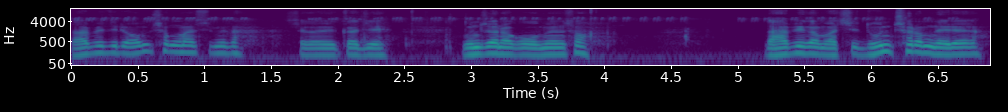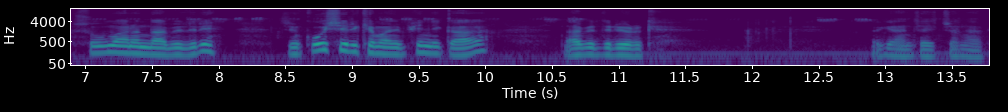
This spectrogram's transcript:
나비들이 엄청 많습니다. 제가 여기까지 운전하고 오면서 나비가 마치 눈처럼 내려요. 수많은 나비들이 지금 꽃이 이렇게 많이 피니까 나비들이 이렇게 여기 앉아 있죠, 나비.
